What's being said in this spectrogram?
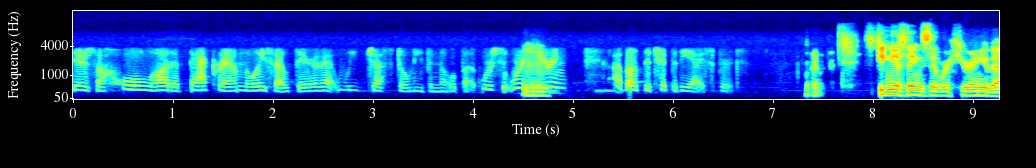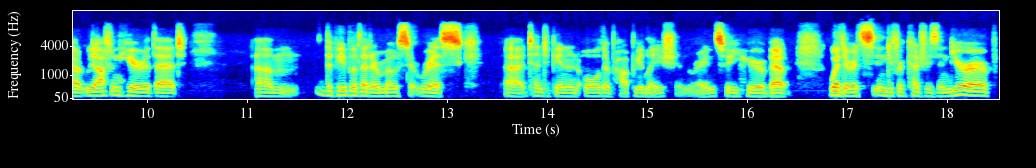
there's a whole lot of background noise out there that we just don't even know about. We're, we're Mhm. hearing about the tip of the iceberg. Right. Speaking of things that we're hearing about, we often hear that um, the people that are most at risk uh, tend to be in an older population, right? And so you hear about whether it's in different countries in Europe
